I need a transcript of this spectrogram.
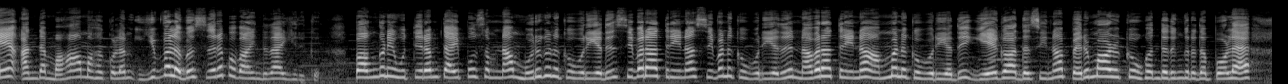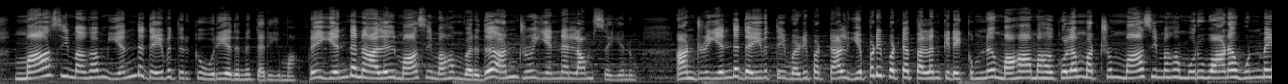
ஏன் அந்த மகாமக குலம் இவ்வளவு சிறப்பு வாய்ந்ததா இருக்கு? பங்குனி உத்திரம் தைப்பூசம்னா முருகனுக்கு உரியது சிவராத்திரினா சிவனுக்கு உரியது நவராத்திரினா அம்மனுக்கு உரியது ஏகாதசினா பெருமாளுக்கு உகந்ததுங்கிறத போல மாசி மகம் எந்த தெய்வத்திற்கு உரியதுன்னு தெரியுமா? எந்த நாளில் மாசி மகம் வருது அன்று என்னெல்லாம் செய்யணும்? அன்று எந்த தெய்வத்தை வழிபட்டால் எப்படிப்பட்ட பலன் கிடைக்கும்னு மகாமக குலம் மற்றும் மாசிமகம் உருவான உண்மை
